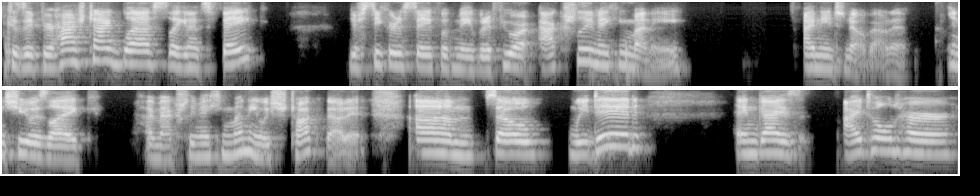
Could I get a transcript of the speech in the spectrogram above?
Because if you're hashtag blessed, like, and it's fake, your secret is safe with me. But if you are actually making money, I need to know about it. And she was like, I'm actually making money. We should talk about it. Um, so we did. And guys, I told her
